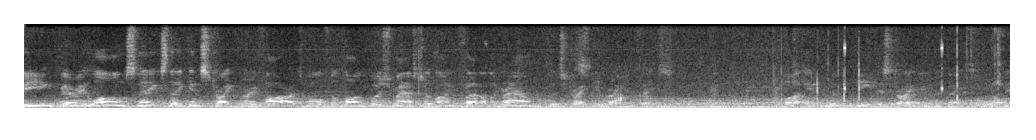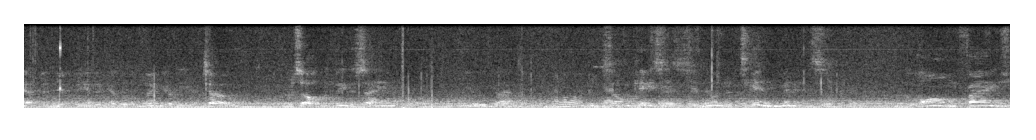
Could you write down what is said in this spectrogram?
Being very long snakes, they can strike very far. A 12-foot long bushmaster lying flat on the ground could strike you right in the face. But it wouldn't need to strike. You only have to dip the end of your little finger or your toe. The result would be the same. You would die. I don't want to be In some cases, in under 10 minutes, the long fangs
